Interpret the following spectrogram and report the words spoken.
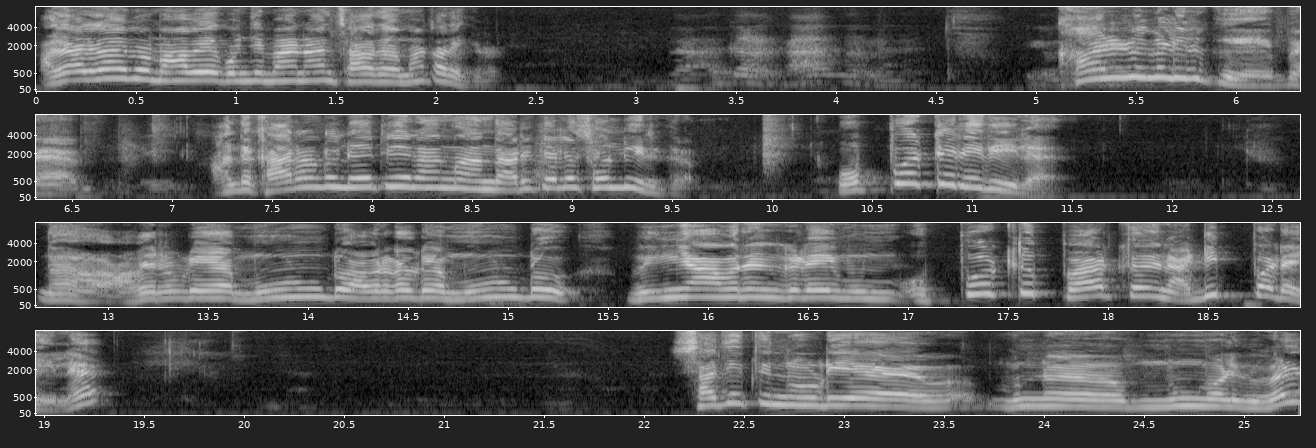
அதால் தான் இப்போ மாவையை கொஞ்சமாக நான் சாதகமாக கதைக்கிறேன் காரணங்கள் இருக்குது இப்போ அந்த காரணங்கள் நேற்றையே நாங்கள் அந்த அறிக்கையில் சொல்லியிருக்கிறோம். ஒப்பீட்டு ரீதியில் அவருடைய மூன்று அவர்களுடைய மூன்று விஞ்ஞாபனங்களையும் ஒப்பிட்டு பார்த்ததன் அடிப்படையில் சஜித்தினுடைய முன் முன்மொழிவுகள்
